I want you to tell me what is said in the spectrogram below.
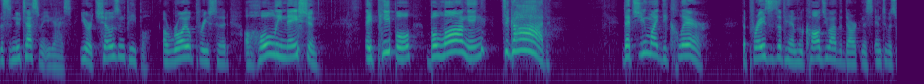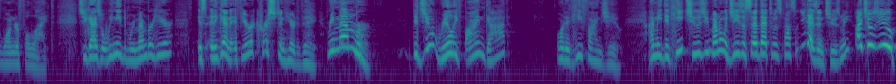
This is New Testament, you guys. You're a chosen people, a royal priesthood, a holy nation, a people belonging to God that you might declare the praises of him who called you out of the darkness into his wonderful light. So, you guys, what we need to remember here is, and again, if you're a Christian here today, remember, did you really find God? Or did he find you? I mean, did he choose you? Remember when Jesus said that to his apostles? You guys didn't choose me, I chose you.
